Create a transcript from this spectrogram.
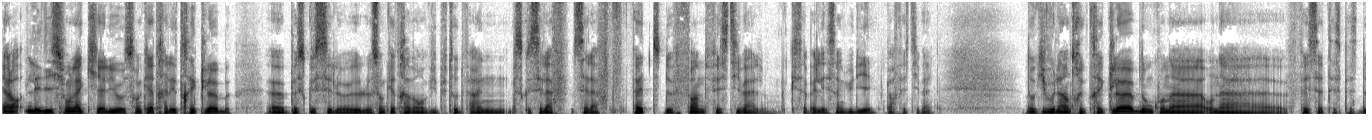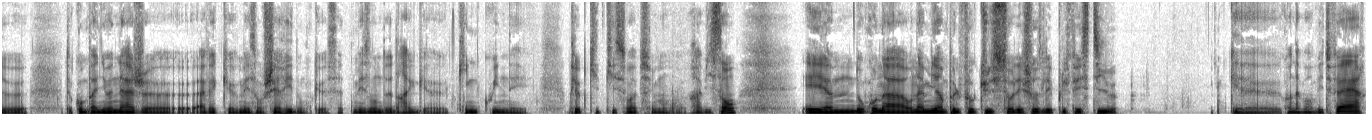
alors l'édition là qui a lieu au 104, elle est très club euh, parce que c'est le, le 104 avait envie plutôt de faire une parce que c'est la c'est la fête de fin de festival qui s'appelle les Singuliers, leur festival. Donc ils voulaient un truc très club, donc on a on a fait cette espèce de, compagnonnage euh, avec Maison Chérie, donc euh, cette maison de drag King Queen et Club Kid qui sont absolument ravissants. Et donc on a on a mis un peu le focus sur les choses les plus festives qu'on avait envie de faire.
